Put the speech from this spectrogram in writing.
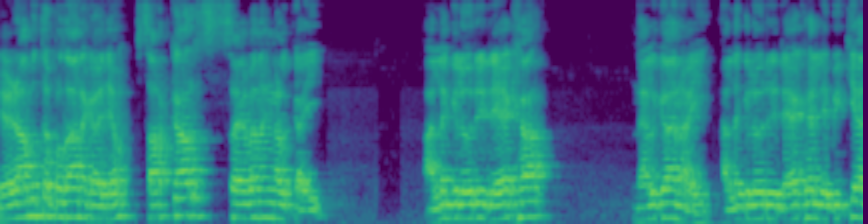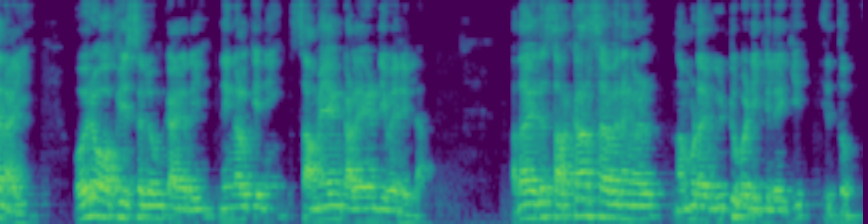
ഏഴാമത്തെ പ്രധാന കാര്യം സർക്കാർ സേവനങ്ങൾക്കായി അല്ലെങ്കിൽ ഒരു രേഖ നൽകാനായി അല്ലെങ്കിൽ ഒരു രേഖ ലഭിക്കാനായി ഒരു ഓഫീസിലും കയറി നിങ്ങൾക്കിനി സമയം കളയേണ്ടി വരില്ല. അതായത് സർക്കാർ സേവനങ്ങൾ നമ്മുടെ വീട്ടുപടിക്കിലേക്ക് എത്തും.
